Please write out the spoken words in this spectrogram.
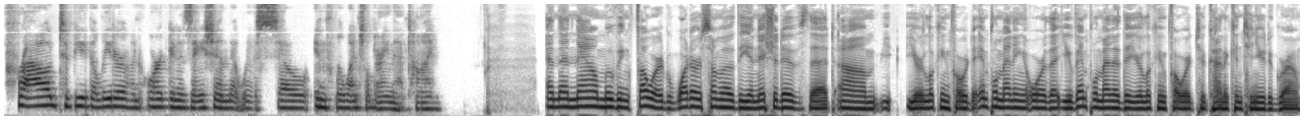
proud to be the leader of an organization that was so influential during that time. And then now moving forward, what are some of the initiatives that um, you're looking forward to implementing or that you've implemented that you're looking forward to kind of continue to grow?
